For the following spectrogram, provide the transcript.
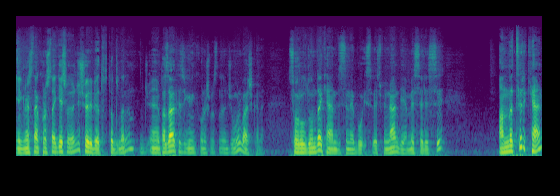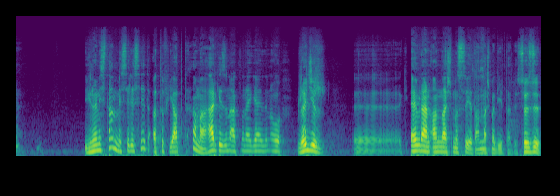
yani Yunanistan konusuna geçmeden önce şöyle bir atıfta bulunalım. Ee, Pazartesi günkü konuşmasında Cumhurbaşkanı sorulduğunda kendisine bu İsveç Finlandiya meselesi anlatırken Yunanistan meselesine de atıf yaptı ama herkesin aklına gelen o Roger e, Evren Anlaşması ya da anlaşma değil tabii sözü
